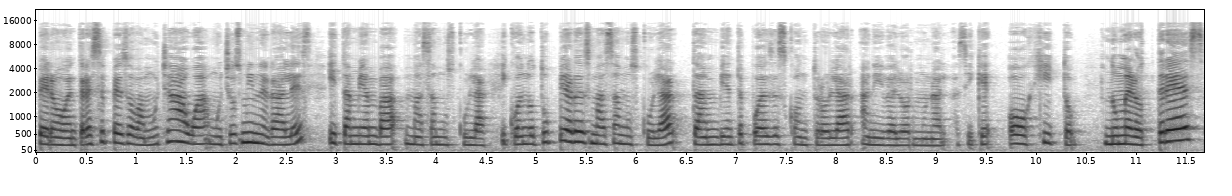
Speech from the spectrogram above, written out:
pero entre ese peso va mucha agua, muchos minerales y también va masa muscular. Y cuando tú pierdes masa muscular, también te puedes descontrolar a nivel hormonal. Así que, ojito. Número 3,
